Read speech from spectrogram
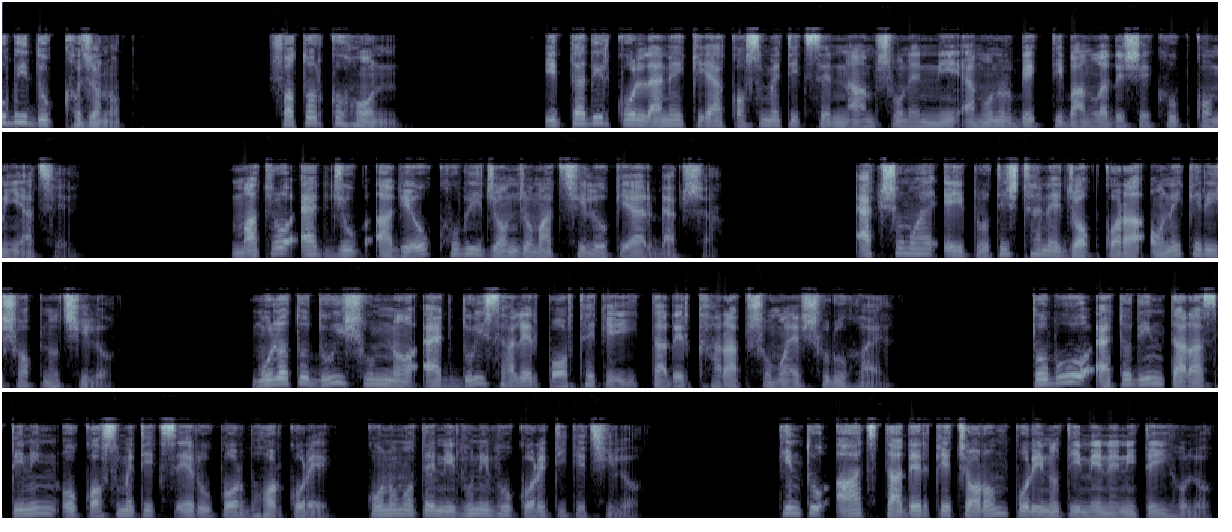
খুবই দুঃখজনক। সতর্ক হন। ইত্যাদির কল্যাণে কেয়া কসমেটিক্সের নাম শোনেননি এমনও ব্যক্তি বাংলাদেশে খুব কমই আছে। মাত্র এক যুগ আগেও খুবই জমজমাট ছিল কেয়ার ব্যবসা। একসময় এই প্রতিষ্ঠানে জব করা অনেকেরই স্বপ্ন ছিল। মূলত দুই শূন্য এক দুই সালের পর থেকেই তাদের খারাপ সময়ের শুরু হয়। তবুও এতদিন তারা স্পিনিং ও কসমেটিক্স এর উপর ভর করে কোনোমতে নিভু করে টিকেছিল কিন্তু আজ তাদেরকে চরম পরিণতি মেনে নিতেই হল।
